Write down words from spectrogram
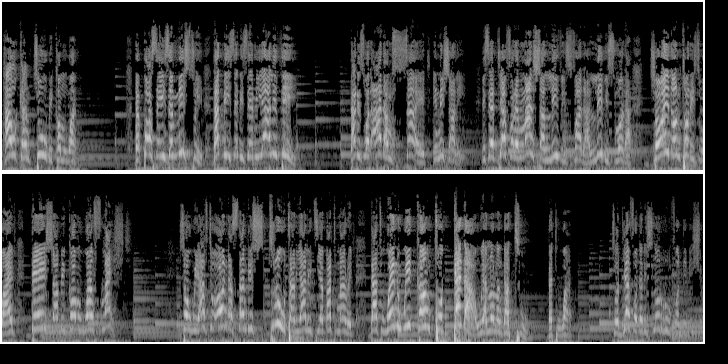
How can two become one? But Paul says it's a mystery. That means that it's a reality. That is what Adam said initially. He said, Therefore, a man shall leave his father, leave his mother, join unto his wife, they shall become one flesh. So we have to understand this truth and reality about marriage that when we come together, we are no longer two, but one. So therefore, there is no room for division.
